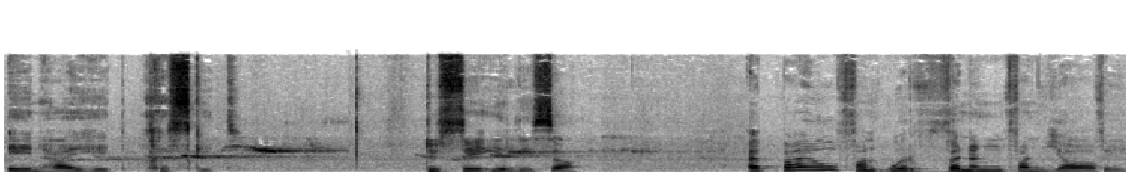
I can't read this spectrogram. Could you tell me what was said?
En hy het geskiet. Toe sê Elisa, Een pijl van oorwinning van Yahweh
